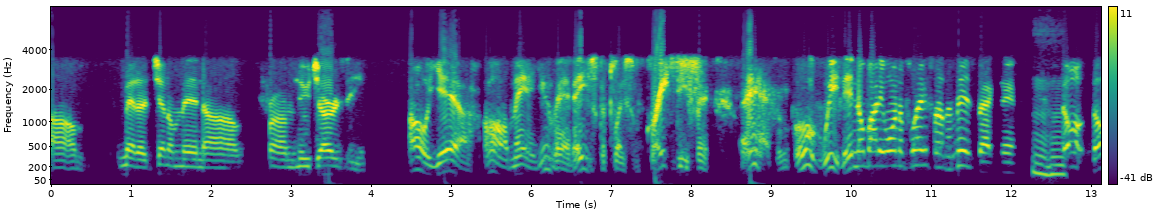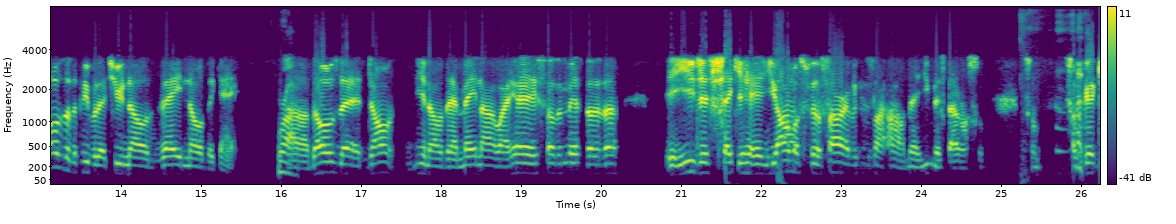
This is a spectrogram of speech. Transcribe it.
um, met a gentleman um, from New Jersey. Oh yeah, oh man, you man, they used to play some great defense. Man, ooh, we didn't nobody want to play Southern Miss back then. Mm-hmm. Those, those are the people that you know they know the game. Right. Uh, those that don't, you know, that may not like, hey, Southern Miss, da da da. You just shake your head. You almost feel sorry because it's like, oh man, you missed out on some some some good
